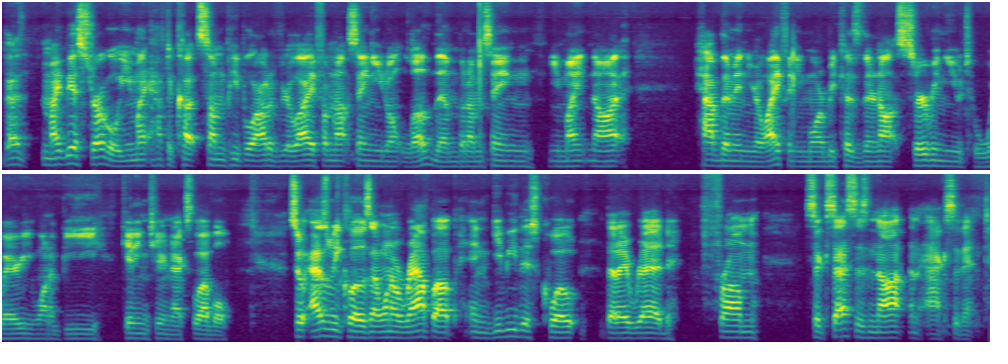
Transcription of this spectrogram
that might be a struggle. You might have to cut some people out of your life. I'm not saying you don't love them, but I'm saying you might not have them in your life anymore because they're not serving you to where you want to be getting to your next level. So, as we close, I want to wrap up and give you this quote that I read from Success is Not an Accident.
